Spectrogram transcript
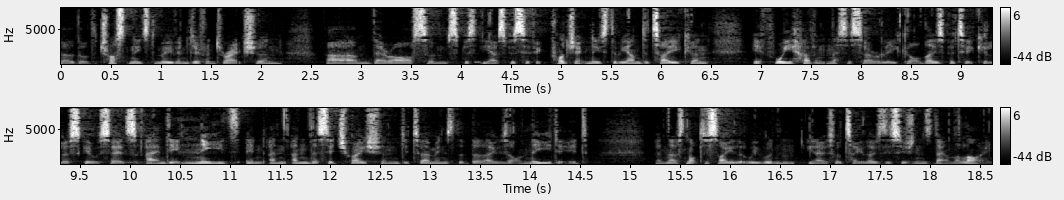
uh, the, the trust needs to move in a different direction, um, there are some spe you know, specific project needs to be undertaken. If we haven't necessarily got those particular skill sets and it needs, in, and, and the situation determines that those are needed, then that's not to say that we wouldn't, you know, sort of take those decisions down the line.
